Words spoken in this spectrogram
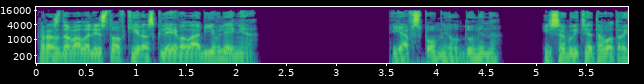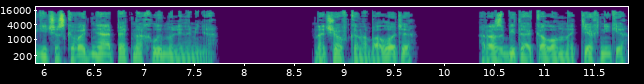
раздавала листовки и расклеивала объявления». Я вспомнил Думина, и события того трагического дня опять нахлынули на меня. Ночевка на болоте, разбитая колонна техники,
